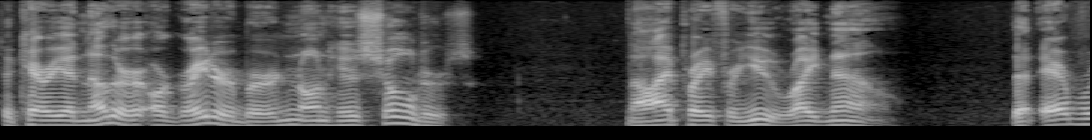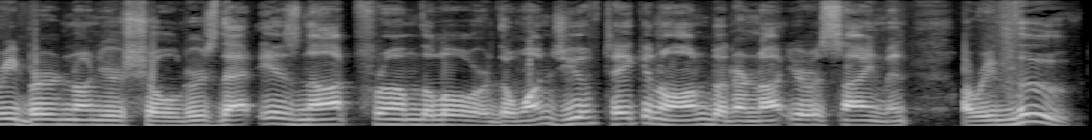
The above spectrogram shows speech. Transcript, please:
to carry another or greater burden on his shoulders. Now I pray for you right now that every burden on your shoulders that is not from the Lord, the ones you have taken on but are not your assignment, are removed.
